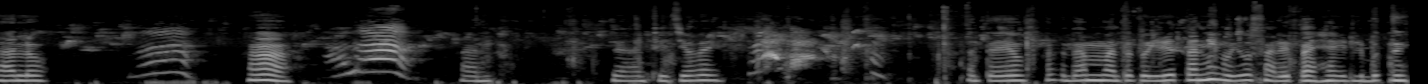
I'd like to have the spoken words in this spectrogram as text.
હાલો. હા. ત્યાંથી જવાય. એ ગામમાં તો કોઈ રહેતા નહીં હોય, ઓછા રહેતા હે, એટલે બધું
